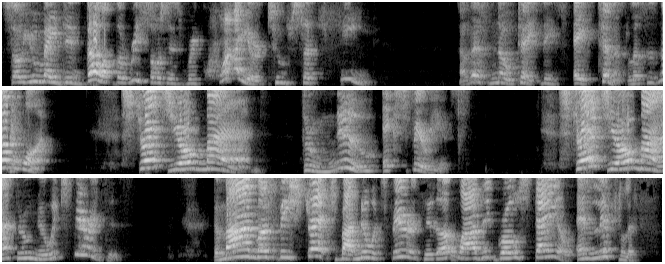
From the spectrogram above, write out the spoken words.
so you may develop the resources required to succeed. Now let's notate these eight tenets, listeners. Number one, stretch your mind through new experience. Stretch your mind through new experiences. The mind must be stretched by new experiences, otherwise, it grows stale and listless.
